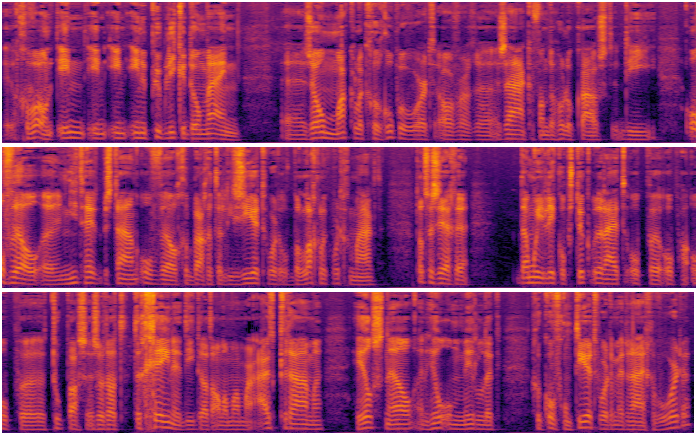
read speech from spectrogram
gewoon in, in, in, in het publieke domein... Uh, zo makkelijk geroepen wordt over zaken van de holocaust... die ofwel niet heeft bestaan, ofwel gebagatelliseerd wordt... of belachelijk wordt gemaakt, dat we zeggen... daar moet je lik op stukbeleid op, op, op toepassen... zodat degenen die dat allemaal maar uitkramen... heel snel en heel onmiddellijk geconfronteerd worden met hun eigen woorden...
